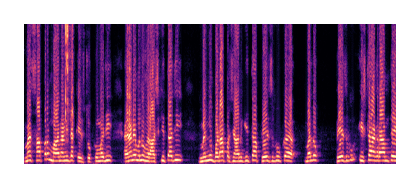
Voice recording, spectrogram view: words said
ਮੈਂ ਸਭ ਪਰ ਮਾਨਾਨੀ ਦਾ ਕੇਸ ਠੋਕੂੰਗਾ ਜੀ। ਇਹਨਾਂ ਨੇ ਮੈਨੂੰ ਹਰਾਸ਼ ਕੀਤਾ ਜੀ, ਮੈਨੂੰ ਬੜਾ ਪਰੇਸ਼ਾਨ ਕੀਤਾ। ਫੇਸਬੁੱਕ ਮਤਲਬ ਫੇਸਬੁੱਕ ਇੰਸਟਾਗ੍ਰam ਤੇ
